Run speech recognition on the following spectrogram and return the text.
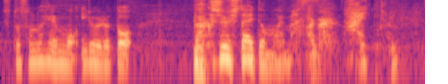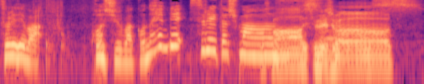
ちょっとその辺もいろいろと学習したいと思います、はい、それでは今週はこの辺で失礼いたしますます。失礼します。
